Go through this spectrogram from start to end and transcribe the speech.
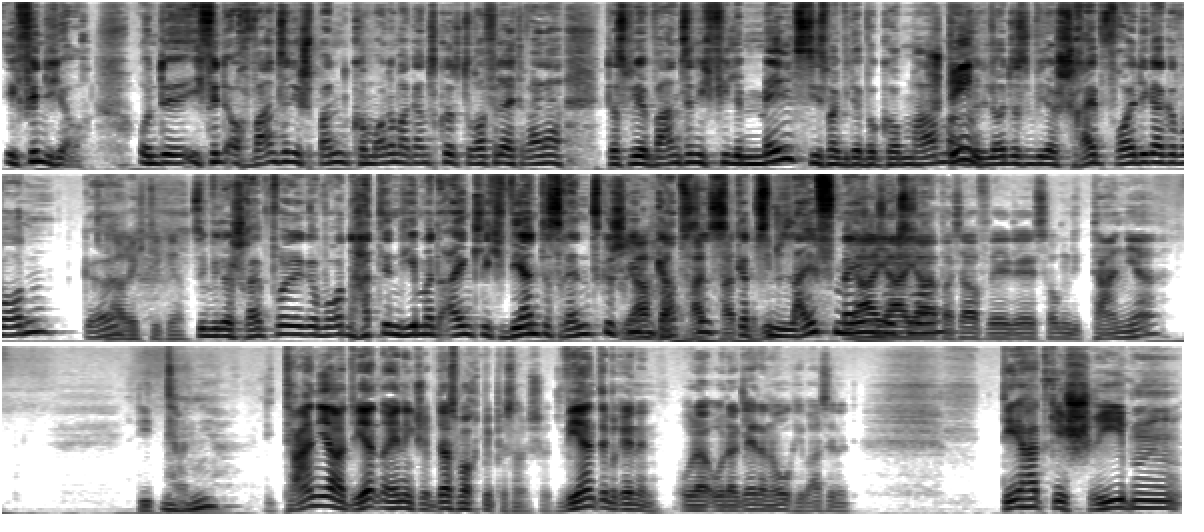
ich finde ich auch. Und äh, ich finde auch wahnsinnig spannend, kommen auch noch mal ganz kurz drauf, vielleicht Rainer, dass wir wahnsinnig viele Mails diesmal wieder bekommen haben. Stimmt. Also die Leute sind wieder schreibfreudiger geworden. Gell? Ja, richtig, ja. Sind wieder schreibfreudiger geworden. Hat denn jemand eigentlich während des Rennens geschrieben? Ja, Gab es das? Gab es ein Live-Mail ja, ja, Ja, pass auf, wir sagen die Tanja. Die Tanja. Mhm. Die Tanja hat während dem Rennen geschrieben, das macht mir besonders stolz. Während dem Rennen oder, oder gleich danach, ich weiß nicht. Der hat geschrieben,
